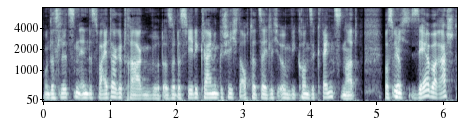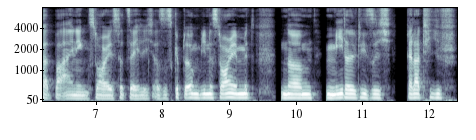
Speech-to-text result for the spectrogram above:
und das letzten Endes weitergetragen wird. Also dass jede kleine Geschichte auch tatsächlich irgendwie Konsequenzen hat. Was Ja. mich sehr überrascht hat bei einigen Stories tatsächlich. Also es gibt irgendwie eine Story mit einem Mädel, die sich relativ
